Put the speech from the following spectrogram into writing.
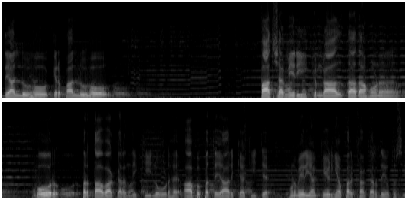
ਦਿਆਲੂ ਹੋ, ਕਿਰਪਾਲੂ ਹੋ। ਪਾਤਸ਼ਾਹ ਮੇਰੀ ਕੰਗਾਲਤਾ ਦਾ ਹੁਣ ਹੋਰ ਪਰਤਾਵਾ ਕਰਨ ਦੀ ਕੀ ਲੋੜ ਹੈ? ਅਬ ਪਤਿਆਰ ਕਿਆ ਕੀਜੈ। ਹੁਣ ਮੇਰੀਆਂ ਕਿਹੜੀਆਂ ਪਰਖਾਂ ਕਰਦੇ ਹੋ ਤੁਸੀਂ?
